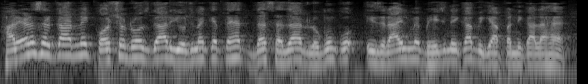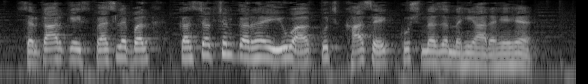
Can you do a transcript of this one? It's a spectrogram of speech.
हरियाणा सरकार ने कौशल रोज़गार योजना के तहत दस हज़ार लोगों को इसराइल में भेजने का विज्ञापन निकाला है। सरकार के इस फैसले पर कंस्ट्रक्शन कर रहे युवा कुछ खासे खुश नज़र नहीं आ रहे हैं।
